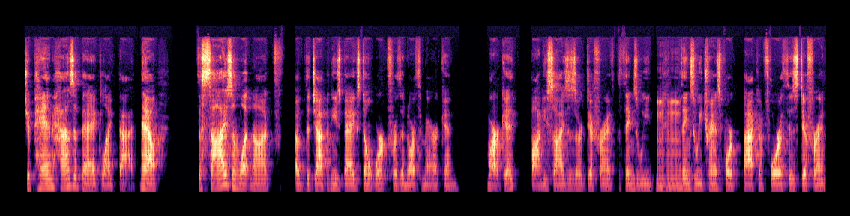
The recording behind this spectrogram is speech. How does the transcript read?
Japan has a bag like that. Now, the size and whatnot of the Japanese bags don't work for the North American market. Body sizes are different. The things we hmm things we transport back and forth is different.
